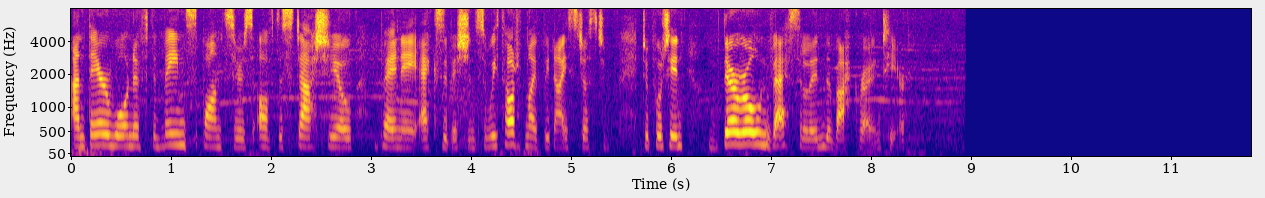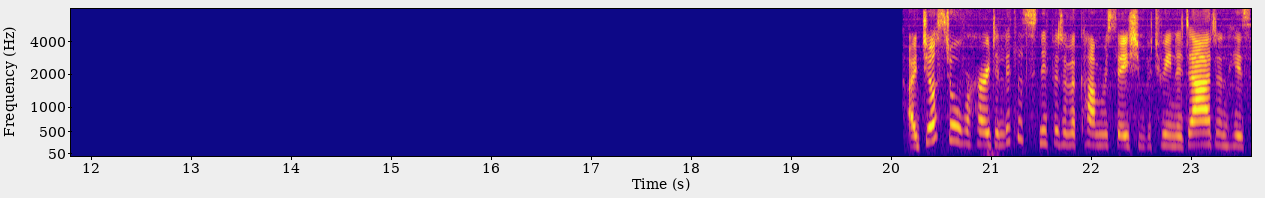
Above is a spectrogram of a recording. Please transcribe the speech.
and they're one of the main sponsors of the Statio Bene exhibition. So we thought it might be nice just to, to put in their own vessel in the background here. I just overheard a little snippet of a conversation between a dad and his,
